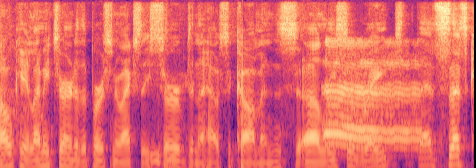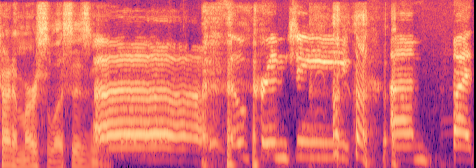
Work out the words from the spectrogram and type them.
Okay, let me turn to the person who actually served in the House of Commons, uh, Lisa uh, Raitt. That's that's kind of merciless, isn't it? Uh, so cringy. um, but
